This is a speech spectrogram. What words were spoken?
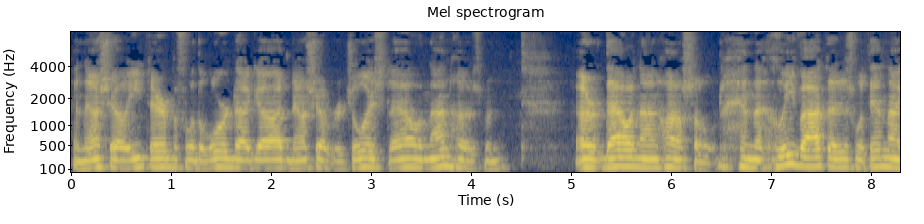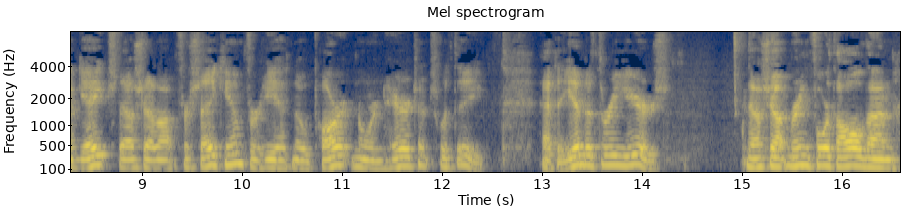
and thou shalt eat there before the Lord thy God, and thou shalt rejoice, thou and thine husband, or thou and thine household. And the Levite that is within thy gates, thou shalt not forsake him, for he hath no part nor inheritance with thee. At the end of three years, thou shalt bring forth all thine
